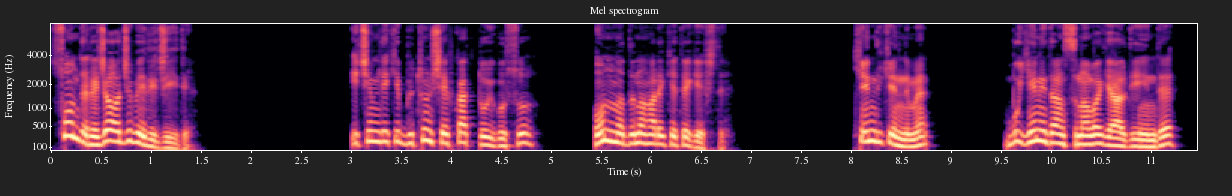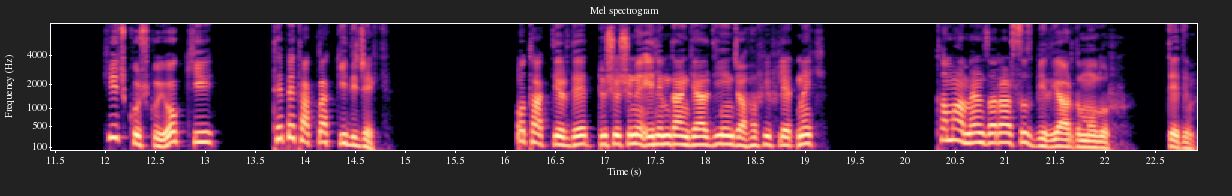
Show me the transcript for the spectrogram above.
son derece acı vericiydi. İçimdeki bütün şefkat duygusu onun adına harekete geçti. Kendi kendime bu yeniden sınava geldiğinde hiç kuşku yok ki tepe taklak gidecek. O takdirde düşüşünü elimden geldiğince hafifletmek tamamen zararsız bir yardım olur, dedim.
